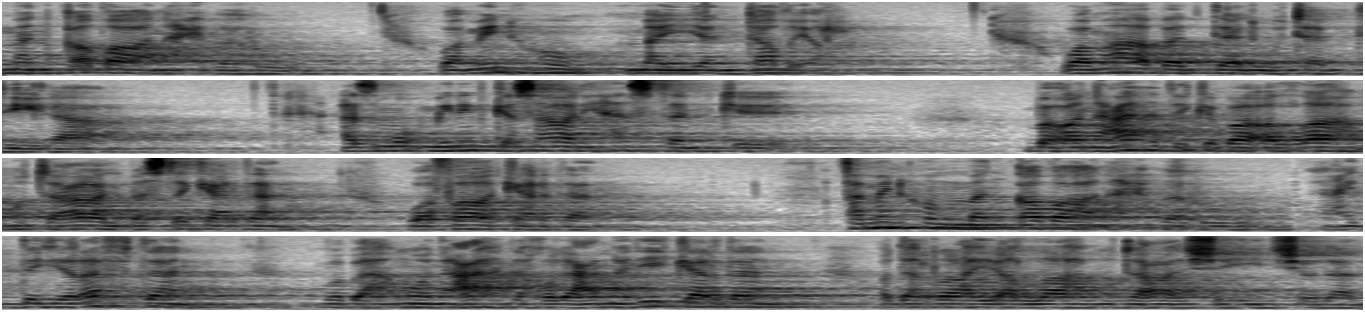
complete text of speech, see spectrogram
من قضى نحبه ومنهم من ينتظر. وما بدلوا تبديلا. أز مؤمنین کسانی هستند که با آن عهدی که با الله متعال بسته کردن وفا کردن فمنهم من قضى نحبه عدة رفتن. و به همان عهد خود عملی کردند و در راه الله متعال شهید شدند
